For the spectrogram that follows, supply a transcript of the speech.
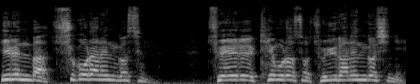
이른바 추고라는 것은 죄를 캐물어서 조율하는 것이니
